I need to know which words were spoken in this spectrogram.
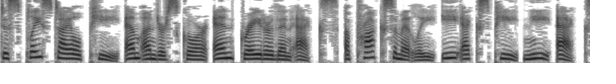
display style p m underscore n greater than x approximately exp ni x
